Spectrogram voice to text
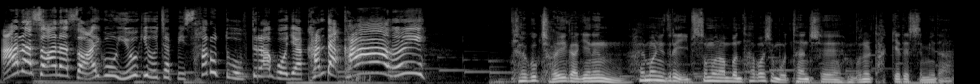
알았어, 알았어. 아이고, 여기 어차피 사롯도 없더라고. 야, 간다, 가! 어이. 결국 저희 가게는 할머니들의 입소문 한번 타보지 못한 채 문을 닫게 됐습니다.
